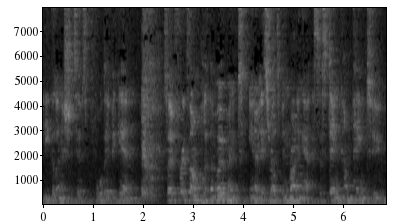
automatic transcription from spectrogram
legal initiatives before they begin. So, for example, at the moment, you know, Israel's been running a, a sustained campaign to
